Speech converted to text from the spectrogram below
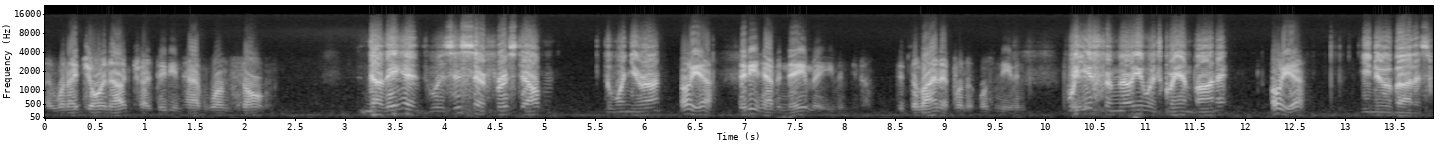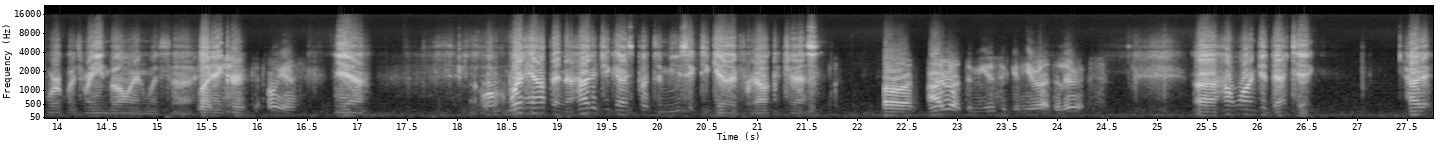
uh, when I joined Alcatrazz, they didn't have one song. No, they had. Was this their first album? The one you're on? Oh yeah, they didn't have a name even. You know, the, the lineup on it wasn't even. Were you familiar with Graham Bonnet? Oh yeah, You knew about his work with Rainbow and with uh, Mike Schenker. Schenker. Oh yeah. Yeah. Well, what happened? How did you guys put the music together for Alcatrazz? Uh, I wrote the music and he wrote the lyrics. Uh, how long did that take? How did,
